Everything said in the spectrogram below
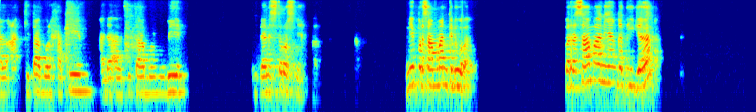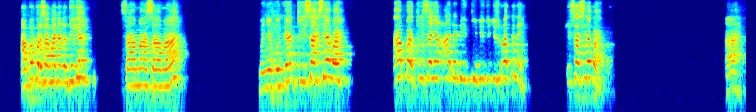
Al-Kitabul Hakim, ada Al-Kitabul Mubin, dan seterusnya. Ini persamaan kedua. Persamaan yang ketiga, apa persamaan yang ketiga? Sama-sama menyebutkan kisah siapa? Apa kisah yang ada di tujuh-tujuh surat ini? Kisah siapa? Ah,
